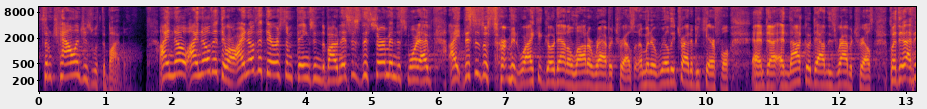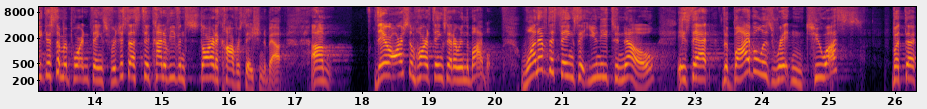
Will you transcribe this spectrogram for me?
some challenges with the Bible. I know, I know that there are. I know that there are some things in the Bible. This is the sermon this morning. I, I, this is a sermon where I could go down a lot of rabbit trails, and I'm going to really try to be careful and uh, and not go down these rabbit trails. But there, I think there's some important things for just us to kind of even start a conversation about. Um, there are some hard things that are in the Bible. One of the things that you need to know is that the Bible is written to us, but the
